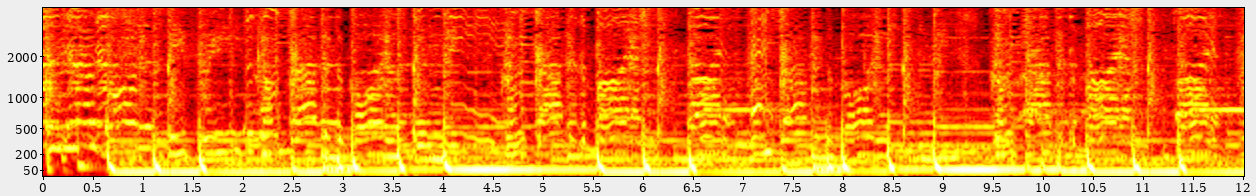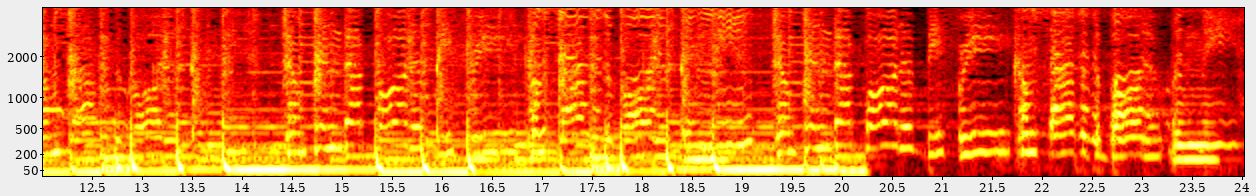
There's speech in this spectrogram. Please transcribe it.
south of the border with me.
